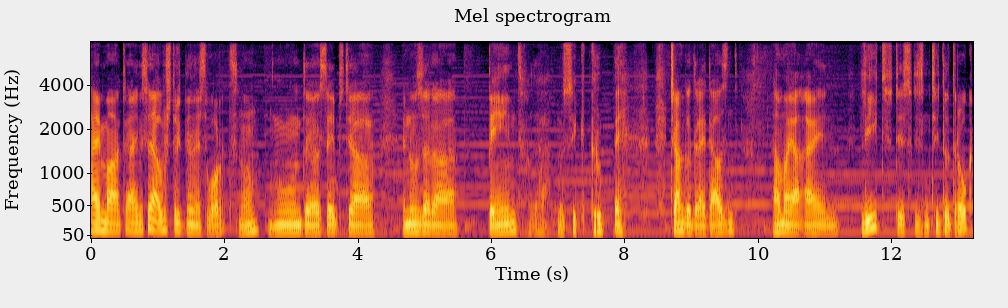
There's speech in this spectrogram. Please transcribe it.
Heimat ein sehr umstrittenes Wort. Ne? Und äh, selbst ja in unserer Band oder Musikgruppe Django 3000 haben wir ja ein Lied, das diesen Titel trägt.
